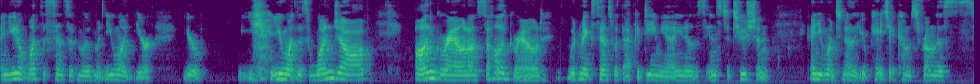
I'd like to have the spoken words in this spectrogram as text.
and you don't want the sense of movement. You want your your you want this one job on ground, on solid ground. Would make sense with academia, you know, this institution, and you want to know that your paycheck comes from this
